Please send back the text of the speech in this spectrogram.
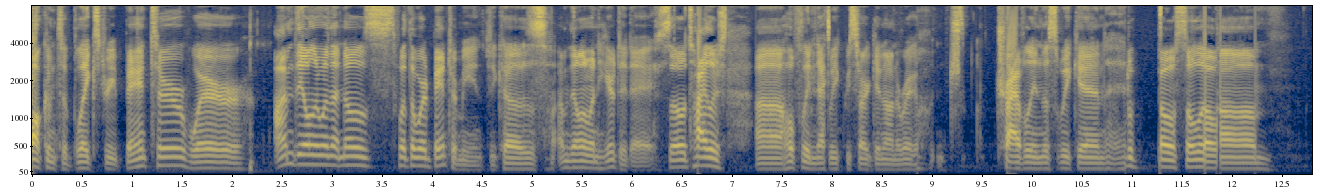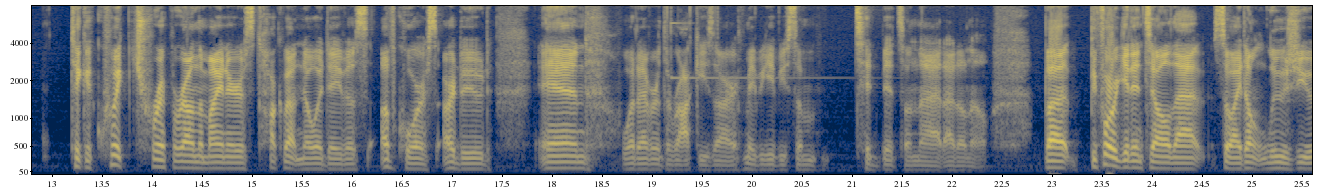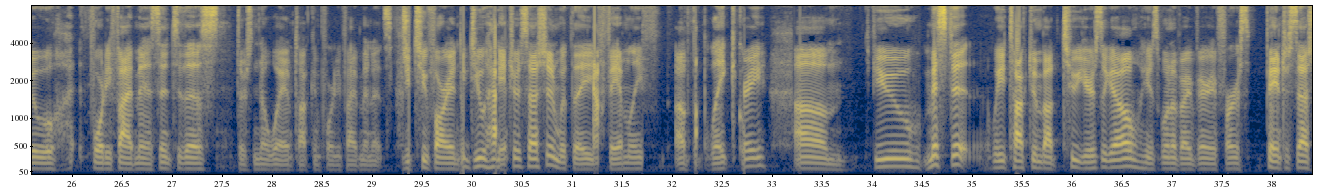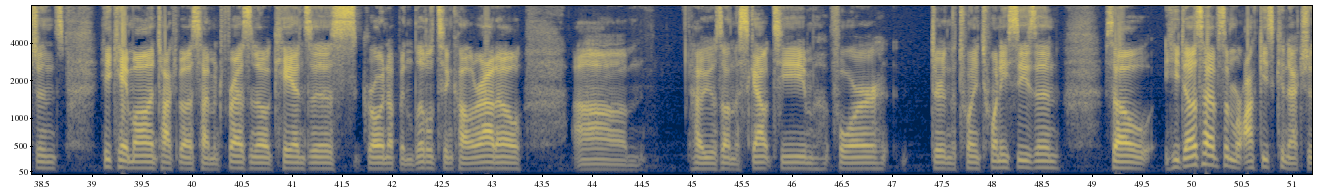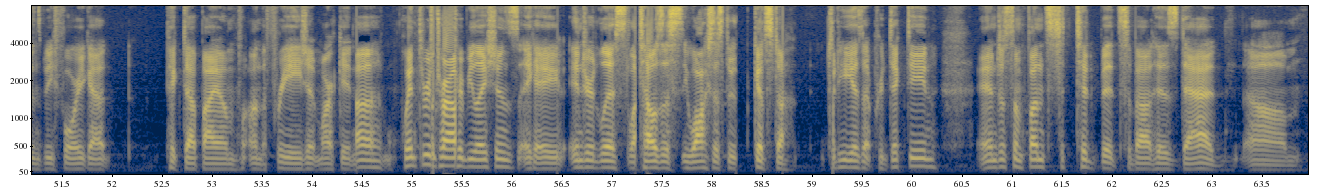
Welcome to Blake Street Banter, where I'm the only one that knows what the word banter means because I'm the only one here today. So Tyler's uh, hopefully next week we start getting on a regular traveling this weekend. Go solo. Um, take a quick trip around the minors, talk about Noah Davis, of course, our dude, and whatever the Rockies are. Maybe give you some tidbits on that. I don't know. But before we get into all that, so I don't lose you 45 minutes into this, there's no way I'm talking 45 minutes. You too far in. We do have an session with a family of the Blake Um, if you missed it, we talked to him about two years ago. He was one of our very first banter sessions. He came on, talked about his time in Fresno, Kansas, growing up in Littleton, Colorado, um, how he was on the scout team for during the 2020 season. So he does have some Rockies connections before he got picked up by him on the free agent market. Uh, went through trial tribulations, aka injured list. Tells us he walks us through good stuff. What he is at predicting, and just some fun tidbits about his dad um,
